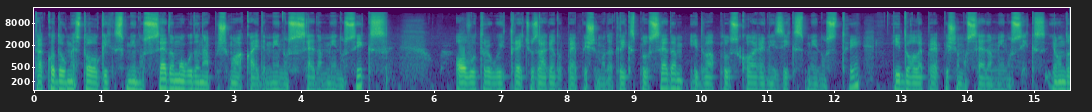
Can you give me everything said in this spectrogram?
Tako da umesto ovog x minus 7 mogu da napišemo ovako, ajde, minus 7 minus x, ovu drugu i treću zagradu prepišemo, dakle x plus 7 i 2 plus koren iz x minus 3 i dole prepišemo 7 minus x. I onda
